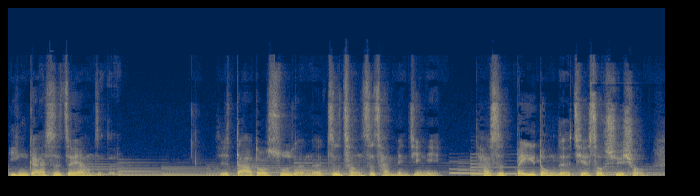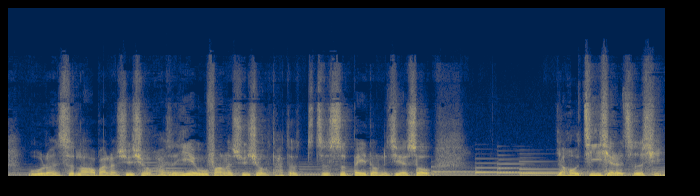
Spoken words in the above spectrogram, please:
应该是这样子的。其实大多数人呢，自称是产品经理，他是被动的接受需求，无论是老板的需求还是业务方的需求，他都只是被动的接受，然后机械的执行。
